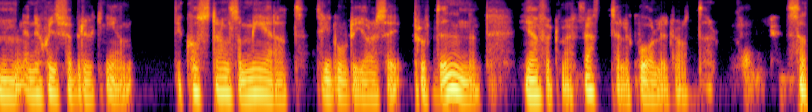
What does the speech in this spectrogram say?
mm, energiförbrukningen. Det kostar alltså mer att tillgodogöra sig protein jämfört med fett eller kolhydrater. Så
